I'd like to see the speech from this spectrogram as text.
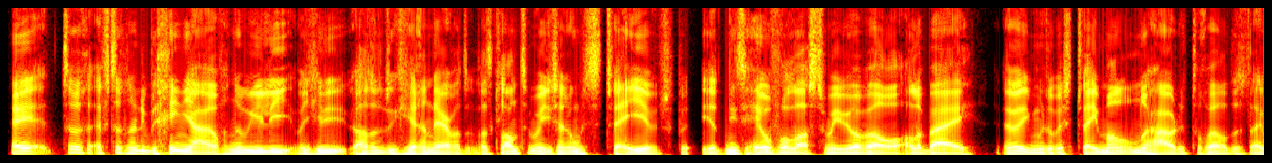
Hey, terug, even terug naar die beginjaren van hoe jullie, want jullie hadden natuurlijk her en der wat, wat klanten, maar je zijn ook met z'n tweeën. Je had niet heel veel last, maar je wil wel allebei. eh, Je moet er best twee man onderhouden, toch wel? Dus dat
